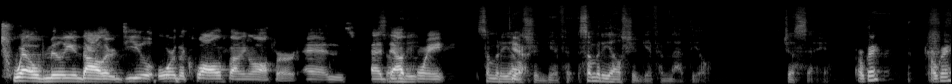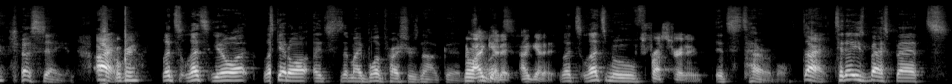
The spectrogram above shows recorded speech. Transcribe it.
twelve million dollar deal or the qualifying offer, and at Somebody- that point, Somebody Yeah. else should give him. Somebody else should give him that deal. Just saying. okay, okay, Just saying. All right. okay. Let's let's. You know what? Let's get off. It's my blood pressure's not good. No, So I get it. I get it. Let's let's move. It's frustrating. It's terrible. All right, today's best bets.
